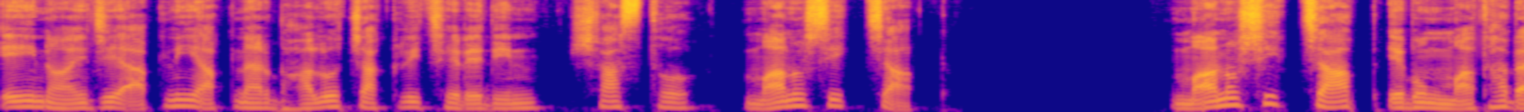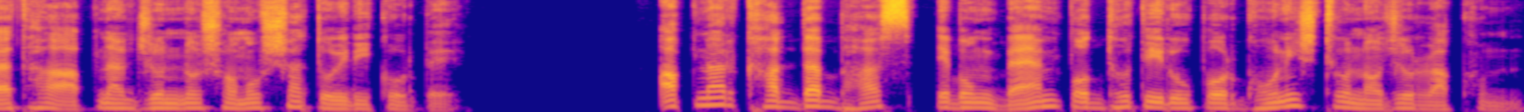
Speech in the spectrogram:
এই নয় যে আপনি আপনার ভালো চাকরি ছেড়ে দিন, স্বাস্থ্য, মানসিক চাপ। মানসিক চাপ এবং মাথা ব্যথা আপনার জন্য সমস্যা তৈরি করবে। আপনার খাদ্যাভ্যাস এবং ব্যায়াম পদ্ধতির উপর ঘনিষ্ঠ নজর রাখুন।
